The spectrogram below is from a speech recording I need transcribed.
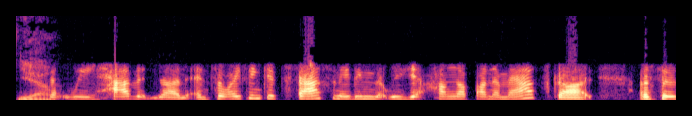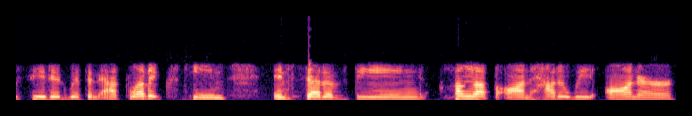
Yeah. that we haven't done. And so I think it's fascinating that we get hung up on a mascot associated with an athletics team instead of being hung up on how do we honor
